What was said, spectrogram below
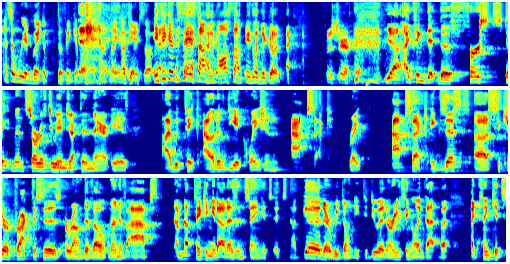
That's a weird way to, to think about it. But like, okay, so if you can say something awesome, it'll be good. For sure. Yeah, I think that the first statement sort of to inject in there is I would take out of the equation AppSec, right? AppSec exists, uh, secure practices around development of apps. I'm not taking it out as in saying it's it's not good or we don't need to do it or anything like that, but I think it's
